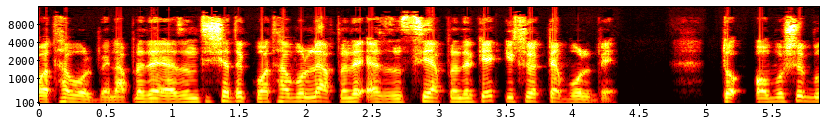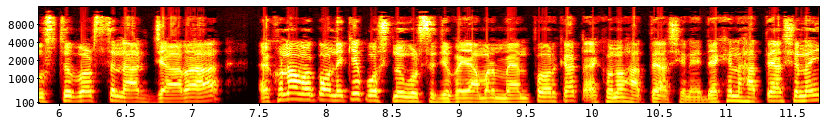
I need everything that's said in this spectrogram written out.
কথা বলবেন। আপনাদের এজেন্সির সাথে কথা বললে আপনাদের এজেন্সি আপনাদেরকে কিছু একটা বলবে। তো অবশ্যই বুঝতে পারছেন, আর যারা এখনও আমাকে অনেকে প্রশ্ন করছে যে, ভাই, আমার ম্যান পাওয়ার কার্ড এখনও হাতে আসে নাই। দেখেন, হাতে আসে নাই,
